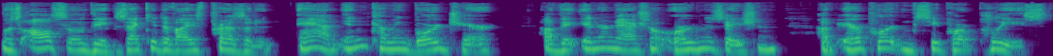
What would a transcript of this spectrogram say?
was also the executive vice president and incoming board chair of the International Organization of Airport and Seaport Police,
